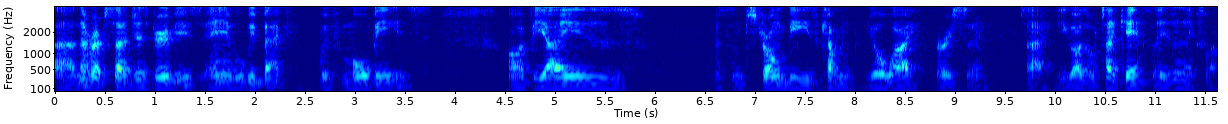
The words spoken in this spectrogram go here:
uh, another episode of Gez Beer Reviews, and we'll be back with more beers, IPAs, with some strong beers coming your way very soon. So you guys will take care. See you in the next one.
